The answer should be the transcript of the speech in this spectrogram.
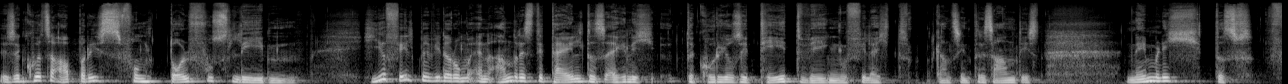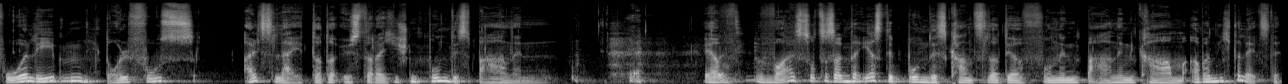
Es ist ein kurzer Abriss von Dolphus Leben. Hier fehlt mir wiederum ein anderes Detail, das eigentlich der Kuriosität wegen vielleicht ganz interessant ist, nämlich das Vorleben Dollfuß als Leiter der österreichischen Bundesbahnen. Ja. Er war sozusagen der erste Bundeskanzler, der von den Bahnen kam, aber nicht der letzte.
